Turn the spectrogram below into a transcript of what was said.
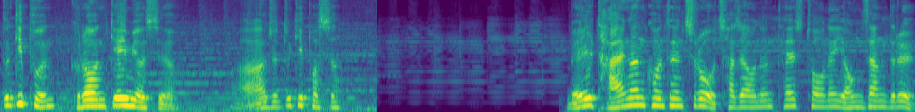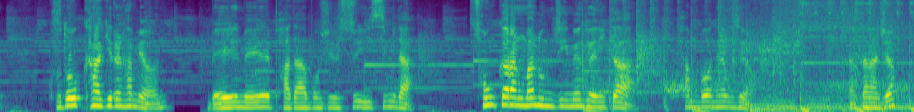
뜻깊은 그런 게임이었어요 아주 뜻깊었어. 매일 다양한 컨텐츠로 찾아오는 테스트원의 영상들을 구독하기를 하면 매일매일 받아보실 수 있습니다. 손가락만 움직이면 되니까 한번 해보세요. 간단하죠?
